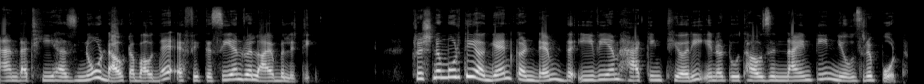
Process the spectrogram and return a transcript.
and that he has no doubt about their efficacy and reliability. Krishnamurthy again condemned the EVM hacking theory in a 2019 news report.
